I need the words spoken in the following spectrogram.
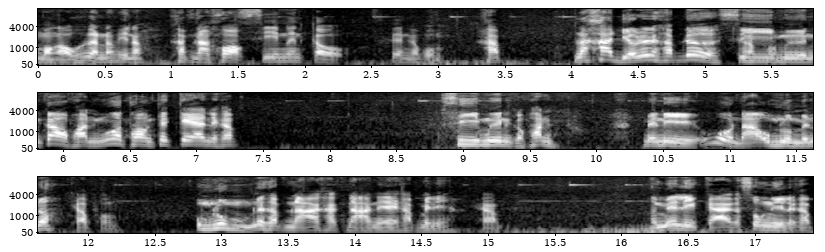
หมองเอาเพื่อนเนาะพี่เนาะครับนาคอกสี่หมื่นเก่าเพื่อนครับผมครับ ราคาเดียวเลยนะครับ เด้อครับสี่ผหมื่นเก้าพันงวดทองแก่ๆเนี่ยครับสี่หมื่นกับพันแม่นี่โอ้หนาอุ้มลุ่มเลยเนาะครับผม อุ้มลุ่มเลยครับหนาคักหนาเนี่ยครับแม่นี่ครับ อเมริกากับส่งนี่แหละครับ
